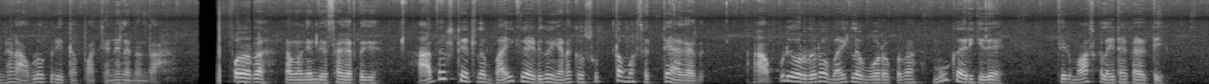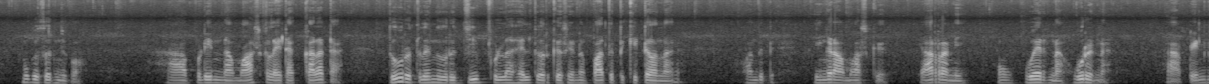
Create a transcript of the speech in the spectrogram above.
என்னடா அவ்வளோ பெரிய தப்பா? சென்னையில் இருந்தா? நம்ம இங்கேருந்து எஸ் ஆகிறதுக்கு. அதர் ஸ்டேட்டில் பைக் ரைடுக்கும் எனக்கும் சுத்தமாக செட்டே ஆகாது. அப்படி ஒரு தடவை பைக்கில் போகிறப்ப தான் மூக்கு அரிக்குதே. சரி மாஸ்க்கை லைட்டாக கழட்டி மூக்கு சுரிஞ்சுக்கோ. அப்படின்னு நான் மாஸ்க்கை லைட்டாக கலட்டேன் தூரத்துலேருந்து ஒரு ஜீப் ஃபுல்லாக ஹெல்த் ஒர்க்கர்ஸ் என்ன பார்த்துட்டு கிட்ட வந்தாங்க. வந்துட்டு எங்கடா மாஸ்க்கு யாரா நீ? உன் பேர் என்ன ஊர் என்ன அப்படின்னு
